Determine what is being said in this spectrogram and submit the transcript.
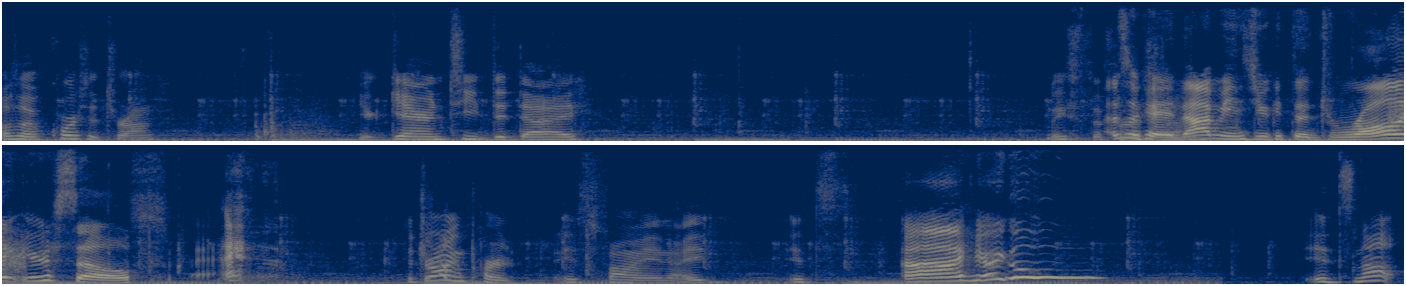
Also, of course it's wrong. You're guaranteed to die. At least the That's okay. time. That means you get to draw it yourself. The drawing part is fine. I, it's, Ah, here I go. it's not.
